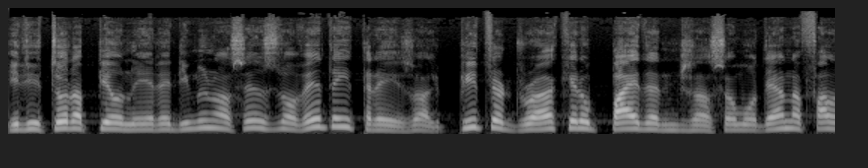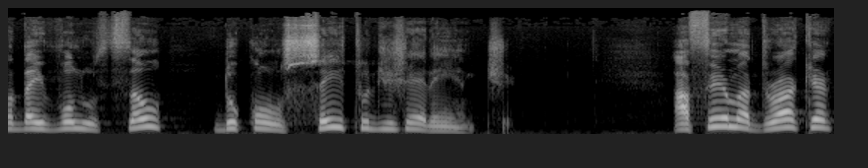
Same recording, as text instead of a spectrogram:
editora pioneira de 1993. Olha, Peter Drucker, o pai da administração moderna, fala da evolução do conceito de gerente. Afirma Drucker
